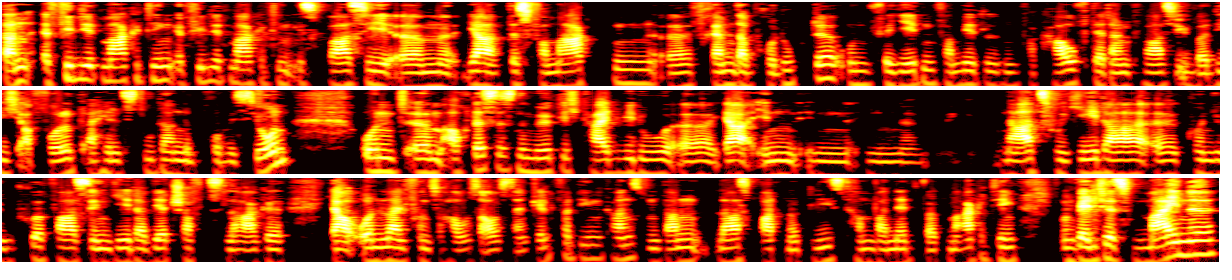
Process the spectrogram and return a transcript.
Dann Affiliate Marketing. Affiliate Marketing ist quasi ähm, ja das Vermarkten äh, fremder Produkte und für jeden vermittelten Verkauf, der dann quasi über dich erfolgt, erhältst du dann eine Provision. Und ähm, auch das ist eine Möglichkeit, wie du äh, ja in, in, in nahezu jeder äh, Konjunkturphase, in jeder Wirtschaftslage ja online von zu Hause aus dein Geld verdienen kannst. Und dann, last but not least, haben wir Network Marketing. Und welches meine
